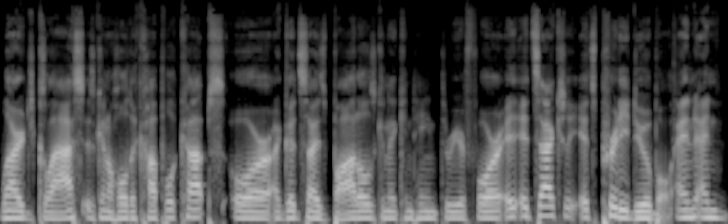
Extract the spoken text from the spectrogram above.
large glass is going to hold a couple cups or a good sized bottle is going to contain three or four. It, it's actually, it's pretty doable. And, and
